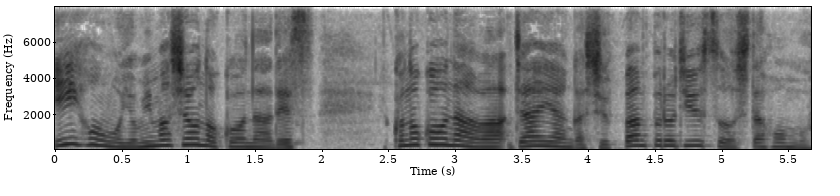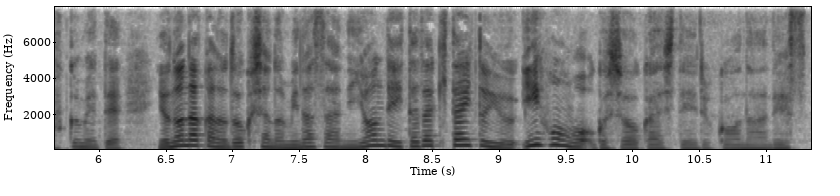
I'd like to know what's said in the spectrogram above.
いい本を読みましょうのコーナーです。このコーナーはジャイアンが出版プロデュースをした本も含めて世の中の読者の皆さんに読んでいただきたいといういい本をご紹介しているコーナーです。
